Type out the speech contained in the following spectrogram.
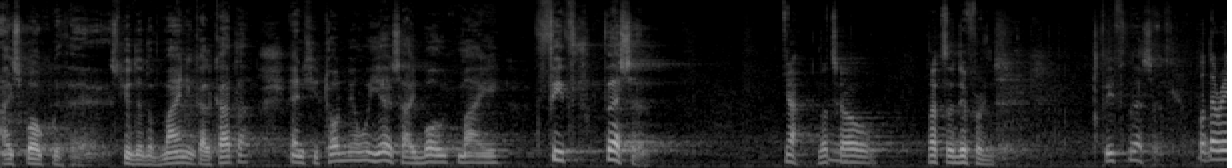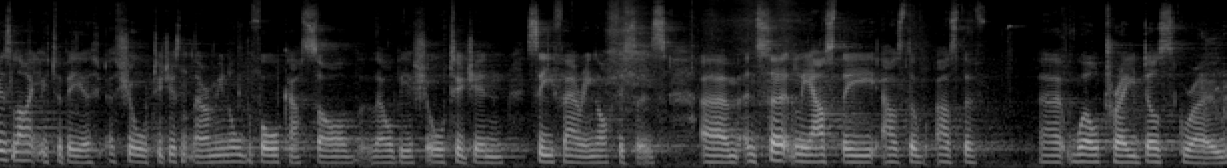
I spoke with a student of mine in Calcutta, and he told me, oh, yes, I bought my fifth vessel. Yeah, that's how, that's the difference. Fifth vessel. But there is likely to be a, a shortage, isn't there? I mean, all the forecasts are that there will be a shortage in seafaring officers. Um, and certainly as the, as the, as the uh, world trade does grow,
